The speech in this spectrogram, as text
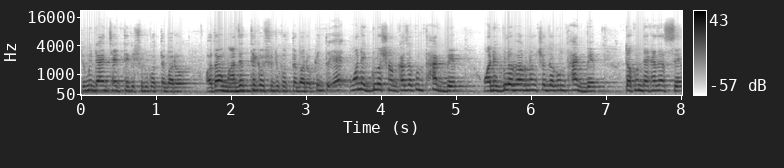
তুমি ডাইন সাইড থেকে শুরু করতে পারো। অথবা মাঝের থেকেও শুরু করতে পারো। কিন্তু অনেকগুলো সংখ্যা যখন থাকবে, অনেকগুলো ভগ্নাংশ যখন থাকবে, তখন দেখা যাচ্ছে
